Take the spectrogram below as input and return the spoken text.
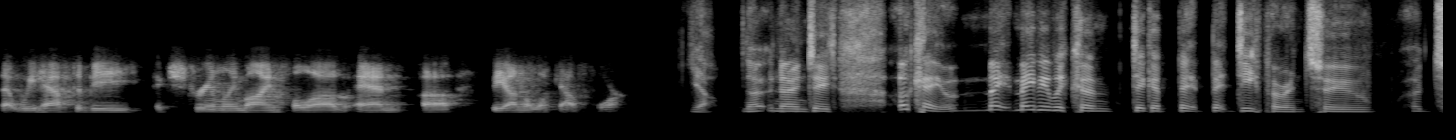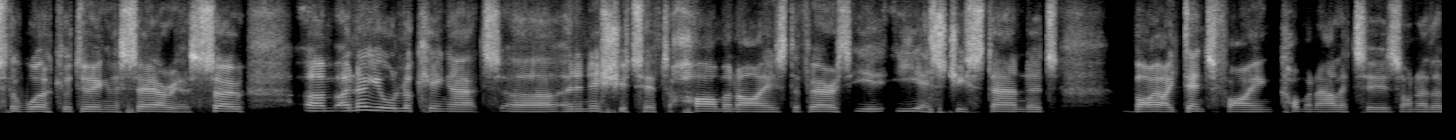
that we have to be extremely mindful of and uh, be on the lookout for. Yeah, no, no, indeed. Okay, may, maybe we can dig a bit bit deeper into to the work you're doing in this area. So um, I know you're looking at uh, an initiative to harmonize the various e- ESG standards by identifying commonalities on other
